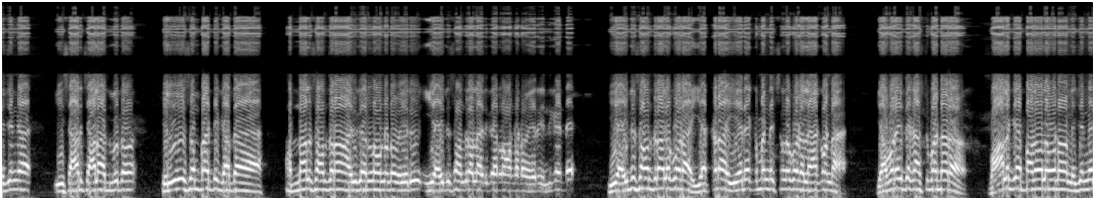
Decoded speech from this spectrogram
నిజంగా ఈసారి చాలా అద్భుతం. తెలుగుదేశం పార్టీ గత పద్నాలుగు సంవత్సరాలు అధికారంలో ఉండడం వేరు ఈ ఐదు సంవత్సరాలు అధికారంలో ఉండడం వేరు. ఎందుకంటే ఈ ఐదు సంవత్సరాలు కూడా ఎక్కడ ఏ రికమెండేషన్లు కూడా లేకుండా ఎవరైతే కష్టపడ్డారో వాళ్ళకే పదవులు ఇవ్వడం నిజంగా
